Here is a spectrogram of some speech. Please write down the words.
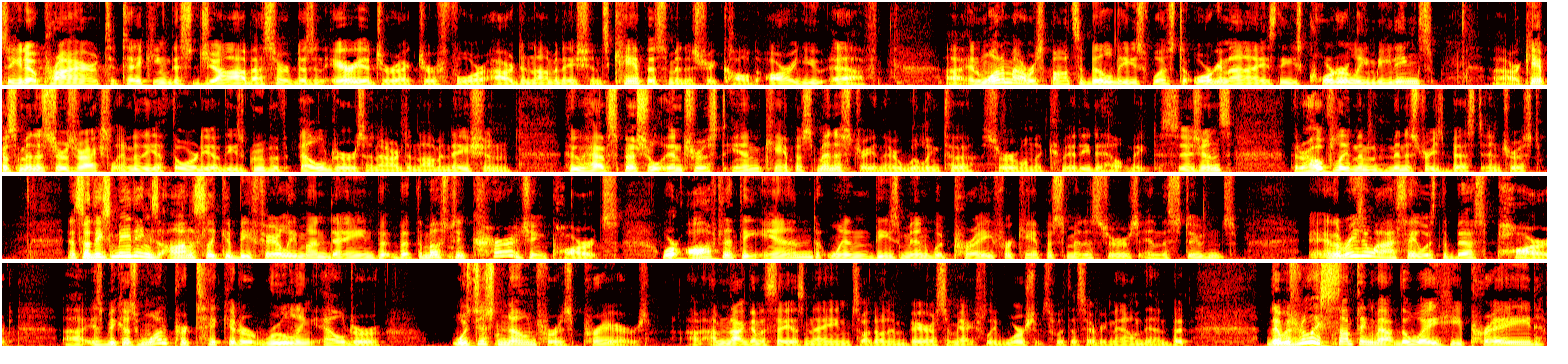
So, you know, prior to taking this job, I served as an area director for our denomination's campus ministry called RUF. Uh, and one of my responsibilities was to organize these quarterly meetings. Uh, our campus ministers are actually under the authority of these group of elders in our denomination who have special interest in campus ministry, and they're willing to serve on the committee to help make decisions that are hopefully in the ministry's best interest. And so these meetings honestly could be fairly mundane, but, but the most encouraging parts were often at the end when these men would pray for campus ministers and the students. And the reason why I say it was the best part uh, is because one particular ruling elder was just known for his prayers. I'm not going to say his name so I don't embarrass him. He actually worships with us every now and then. But there was really something about the way he prayed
